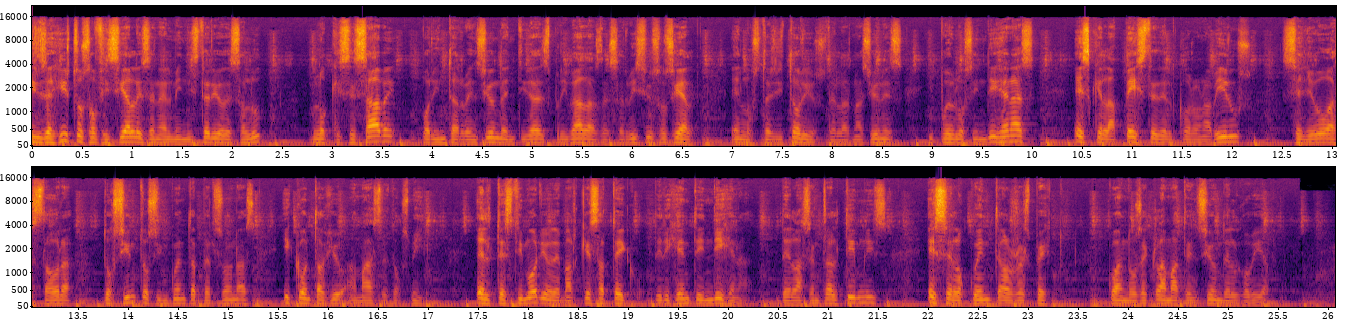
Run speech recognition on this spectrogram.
Sin registros oficiales en el Ministerio de Salud, lo que se sabe por intervención de entidades privadas de servicio social en los territorios de las naciones y pueblos indígenas es que la peste del coronavirus se llevó hasta ahora 250 personas y contagió a más de 2.000. El testimonio de Marquesa Teco, dirigente indígena de la central Timnis, es elocuente al respecto cuando reclama atención del gobierno.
